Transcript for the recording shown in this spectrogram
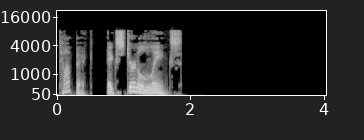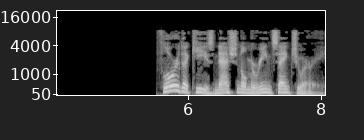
Topic. External links. Florida Keys National Marine Sanctuary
